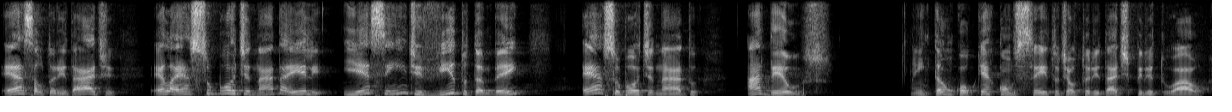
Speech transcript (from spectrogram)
essa autoridade ela é subordinada a ele. E esse indivíduo também é subordinado a Deus. Então, qualquer conceito de autoridade espiritual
